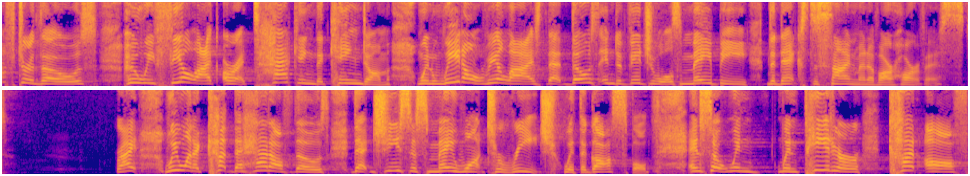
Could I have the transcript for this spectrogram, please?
after those who we feel like are attacking the kingdom when we don't realize that those individuals may be the next assignment of our harvest. Right? We want to cut the head off those that Jesus may want to reach with the gospel. And so when when Peter cut off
